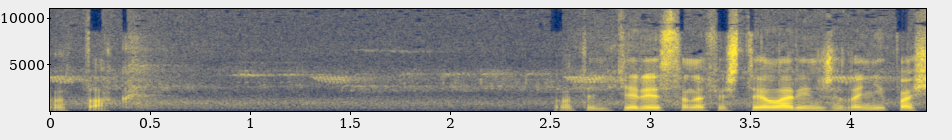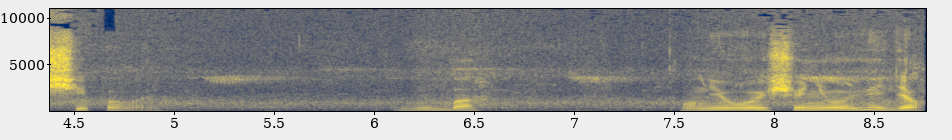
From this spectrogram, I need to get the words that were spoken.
Вот так. Вот интересно, на фиштейла ринджера не пощипывает либо он его еще не увидел.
